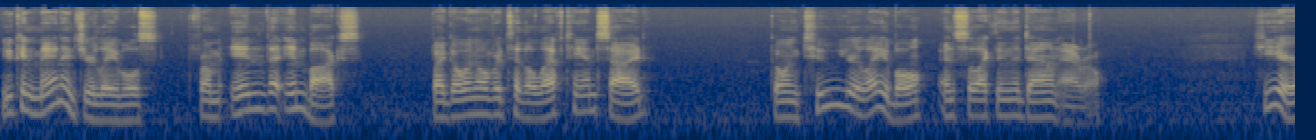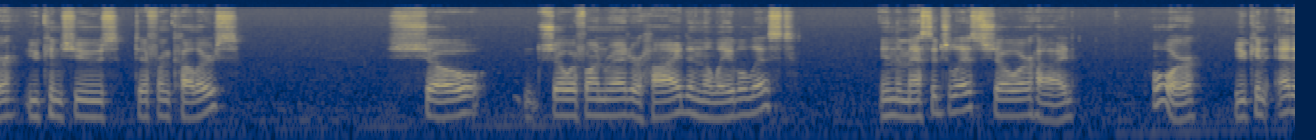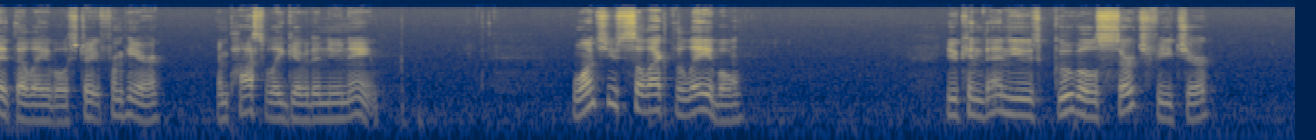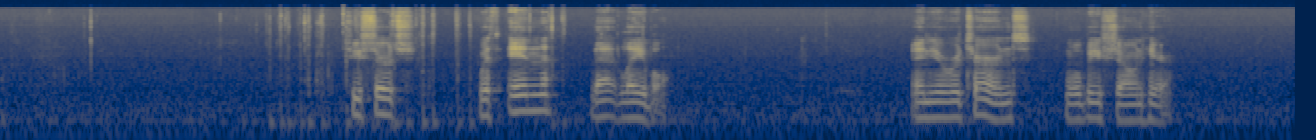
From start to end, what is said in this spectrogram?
You can manage your labels from in the inbox by going over to the left hand side, going to your label, and selecting the down arrow. Here you can choose different colors, show, show if unread or hide in the label list, in the message list, show or hide, or you can edit the label straight from here and possibly give it a new name. Once you select the label, you can then use Google's search feature to search within that label. And your returns will be shown here.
